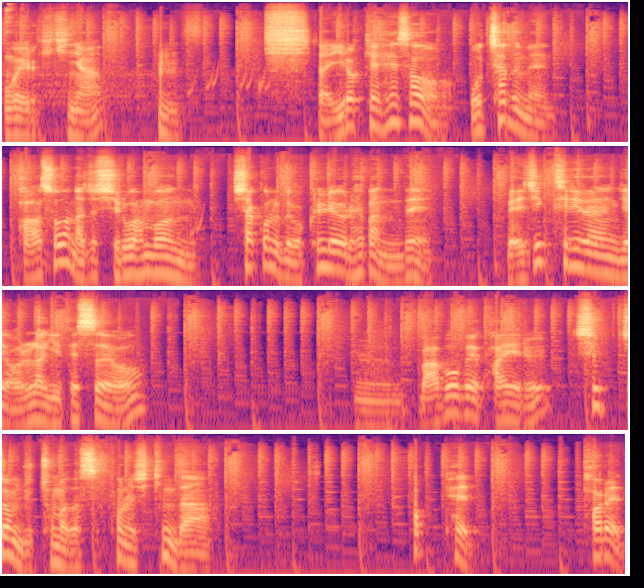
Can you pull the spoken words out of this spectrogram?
뭔가 이렇게 기냐? 흠. 자, 이렇게 해서 오차드맨 과수원 아저씨로 한번 샷건을 들고 클리어를 해봤는데, 매직 트리라는 게 연락이 됐어요. 음, 마법의 과일을 7.6초마다 스폰을 시킨다. 퍼펫, 터렛.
